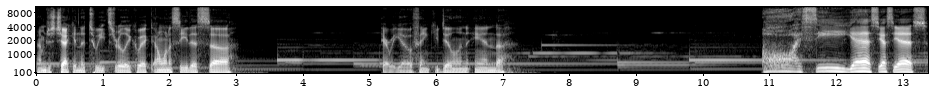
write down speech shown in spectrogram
I'm just checking the tweets really quick. I want to see this. Uh... There we go. Thank you, Dylan. And. Uh... Oh, I see. Yes, yes, yes.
